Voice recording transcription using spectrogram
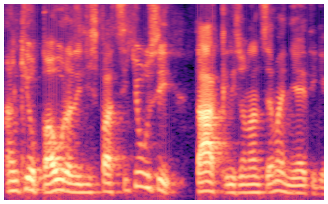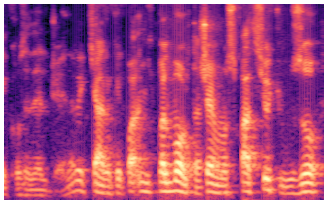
anch'io ho paura degli spazi chiusi, tac, risonanze magnetiche e cose del genere. È chiaro che qual- qualvolta c'è uno spazio chiuso,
